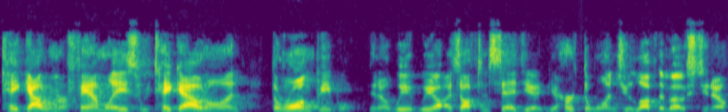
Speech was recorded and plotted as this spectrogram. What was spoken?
take out on our families. We take out on the wrong people. You know, we, we it's often said you, you hurt the ones you love the most. You know,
